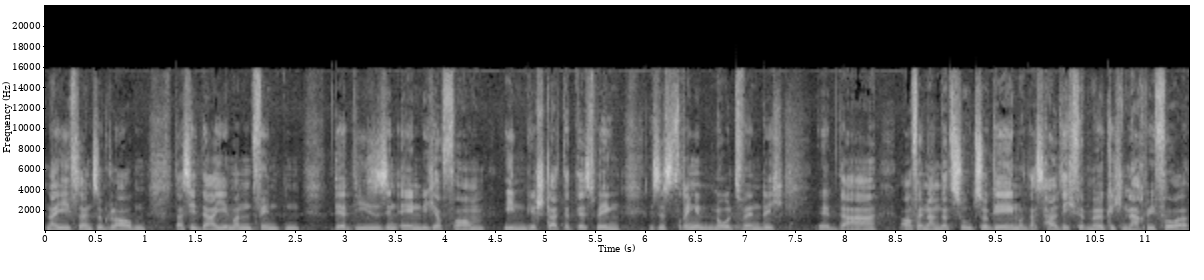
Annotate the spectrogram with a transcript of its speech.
naiv sein zu glauben, dass sie da jemanden finden, der dieses in ähnlicher Form ihnen gestattet. Deswegen ist es dringend notwendig, da aufeinander zuzugehen. Und das halte ich für möglich nach wie vor.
